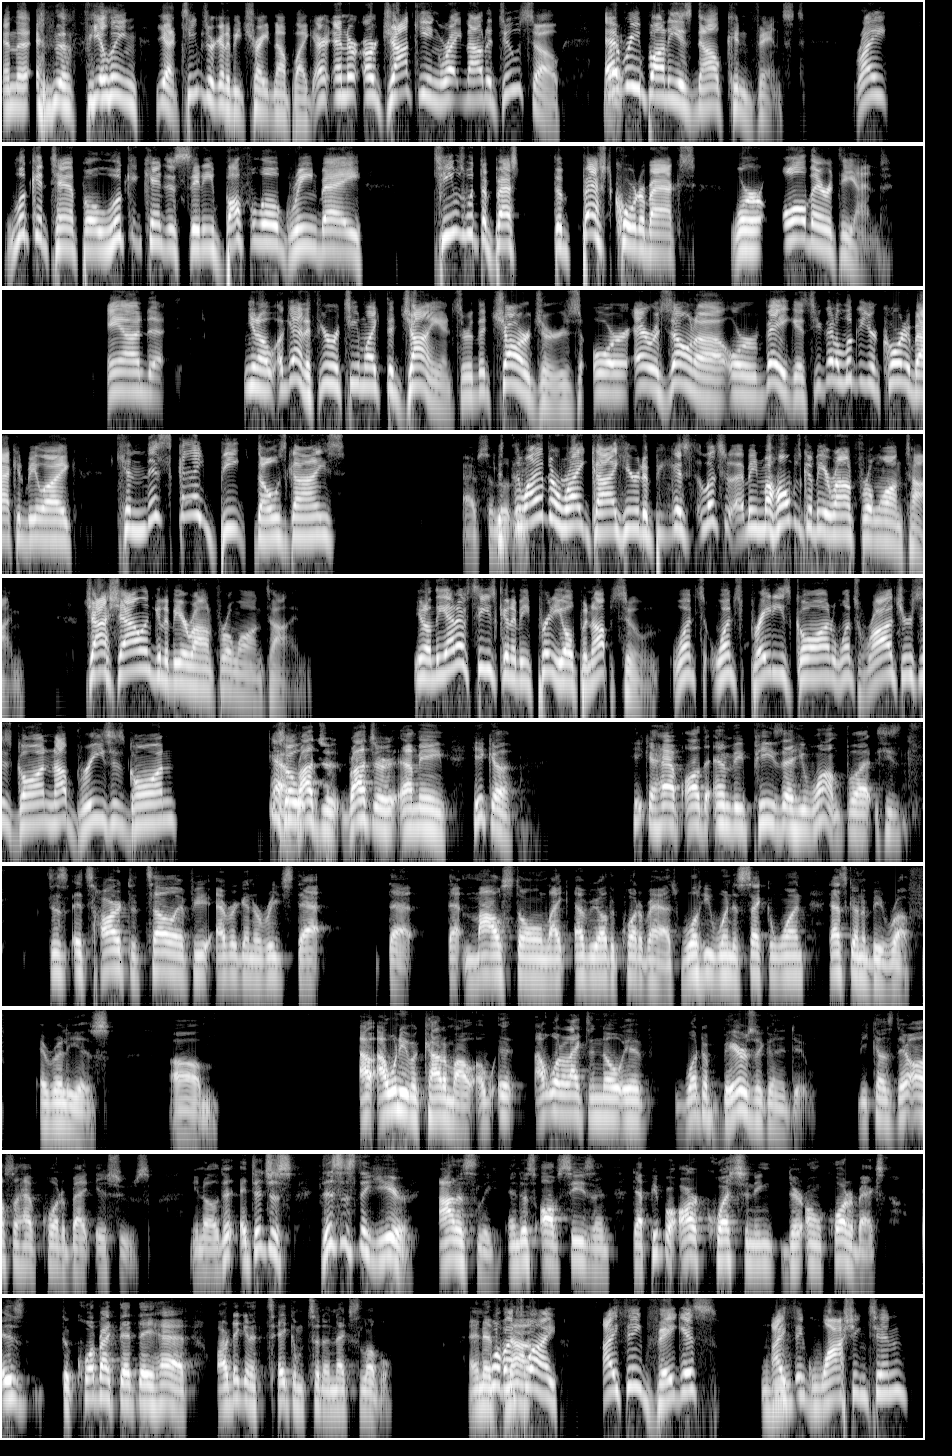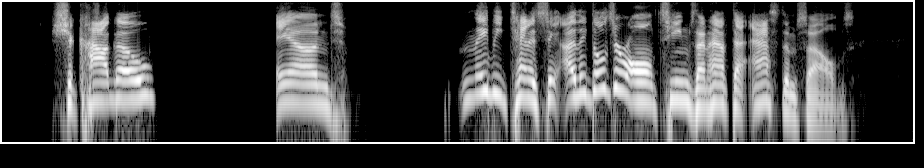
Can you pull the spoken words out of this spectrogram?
and the and the feeling, yeah, teams are going to be trading up like er, and are, are jockeying right now to do so. Right. Everybody is now convinced, right? Look at Tampa, look at Kansas City, Buffalo, Green Bay, teams with the best the best quarterbacks were all there at the end. And you know, again, if you're a team like the Giants or the Chargers or Arizona or Vegas, you got to look at your quarterback and be like, can this guy beat those guys? Absolutely. Do I have the right guy here to because let's I mean Mahomes going to be around for a long time. Josh Allen going to be around for a long time. You know, the NFC is going to be pretty open up soon. Once once Brady's gone, once Rodgers is gone, now Brees is gone. Yeah, so, Roger. Roger. I mean, he could he could have all the MVPs that he want, but he's just it's hard to tell if he ever going to reach that that that milestone like every other quarterback has. Will he win the second one? That's going to be rough. It really is. Um, I, I wouldn't even count him out. Uh, I would like to know if what the Bears are going to do because they also have quarterback issues. You know, they, they're just this is the year honestly, in this offseason that people are questioning their own quarterbacks. Is the quarterback that they have, are they going to take them to the next level? And if well, that's not, why I think Vegas, mm-hmm. I think Washington, Chicago, and maybe Tennessee. I think those are all teams that have to ask themselves,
